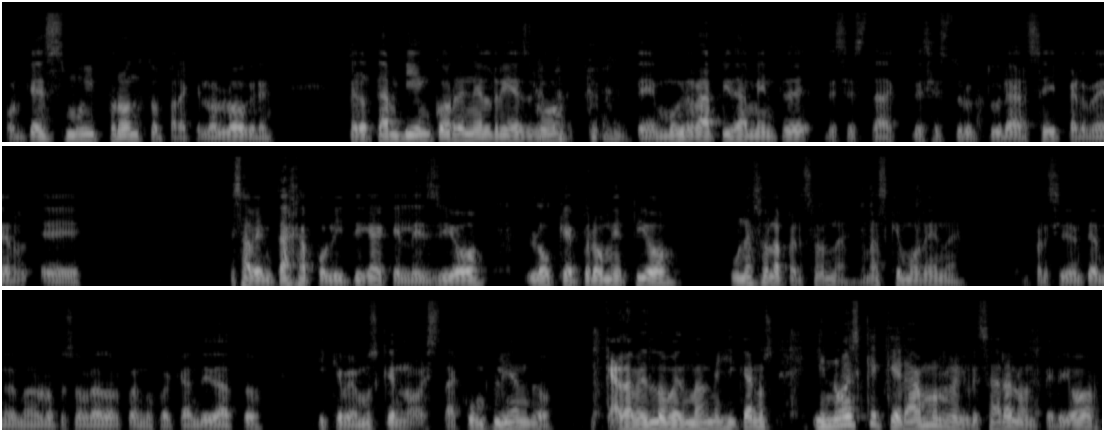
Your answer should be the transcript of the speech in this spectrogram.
porque es muy pronto para que lo logren, pero también corren el riesgo de muy rápidamente desestructurarse y perder eh, esa ventaja política que les dio lo que prometió una sola persona, más que Morena, el presidente Andrés Manuel López Obrador cuando fue candidato y que vemos que no está cumpliendo. Y cada vez lo ven más mexicanos. Y no es que queramos regresar a lo anterior.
